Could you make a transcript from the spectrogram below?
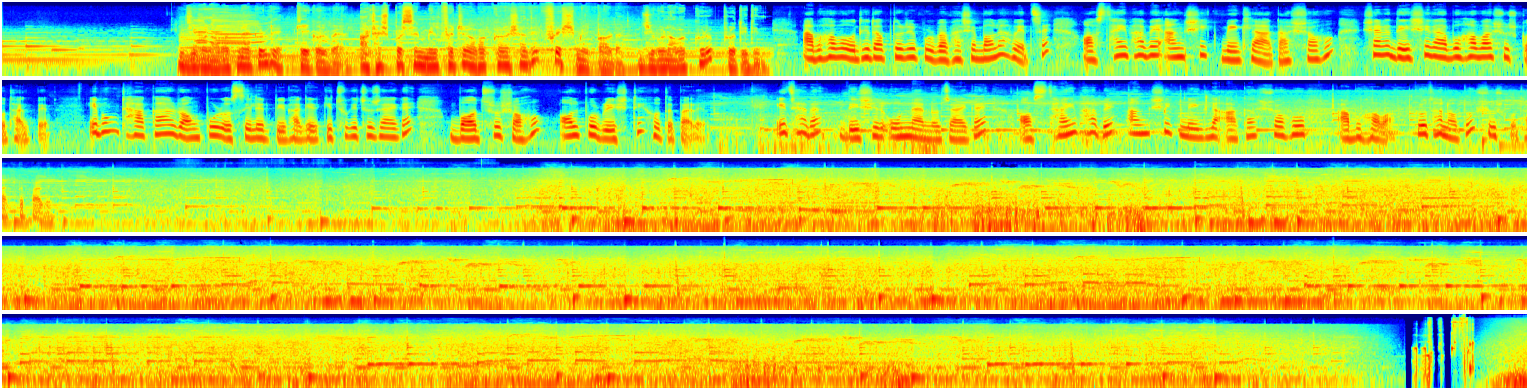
জীবন অবাক না করলে কে করবে আঠাশ পার্সেন্ট মিল্ক ফ্যাটের অবাক করার সাথে ফ্রেশ মিল্ক পাউডার জীবন অবাক করুক প্রতিদিন। আবহাওয়া অধিদপ্তরের পূর্বাভাসে বলা হয়েছে, অস্থায়ীভাবে আংশিক মেঘলা আকাশ সহ সারা দেশের আবহাওয়া শুষ্ক থাকবে এবং ঢাকা, রংপুর ও সিলেট বিভাগের কিছু কিছু জায়গায় বজ্রসহ অল্প বৃষ্টি হতে পারে। এছাড়া দেশের অন্যান্য জায়গায় অস্থায়ীভাবে আংশিক মেঘলা আকাশ সহ আবহাওয়া প্রধানত শুষ্ক থাকতে পারে।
